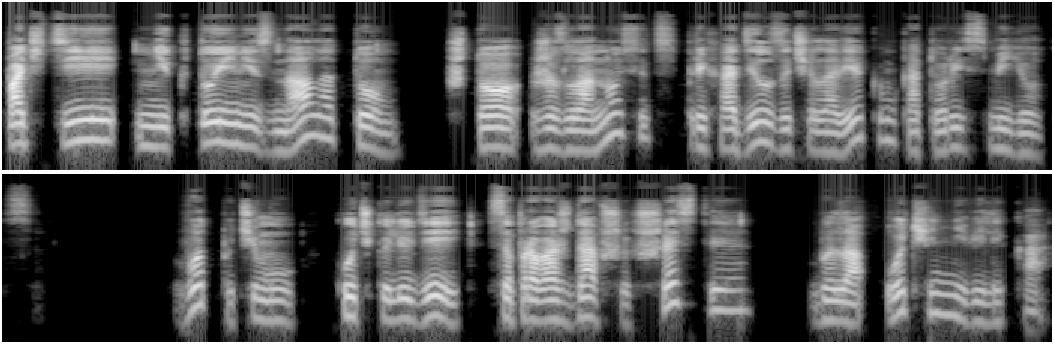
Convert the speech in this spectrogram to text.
почти никто и не знал о том, что жезлоносец приходил за человеком, который смеется. Вот почему кучка людей, сопровождавших шествие, была очень невелика.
